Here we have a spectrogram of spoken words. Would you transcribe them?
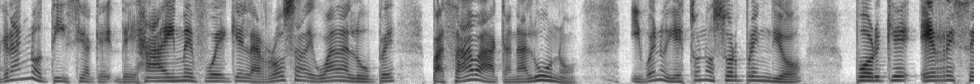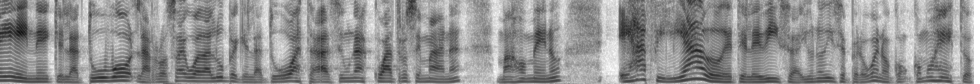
gran noticia que de Jaime fue que La Rosa de Guadalupe pasaba a Canal 1. Y bueno, y esto nos sorprendió porque RCN, que la tuvo, la Rosa de Guadalupe, que la tuvo hasta hace unas cuatro semanas, más o menos, es afiliado de Televisa. Y uno dice, pero bueno, ¿cómo, es esto?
